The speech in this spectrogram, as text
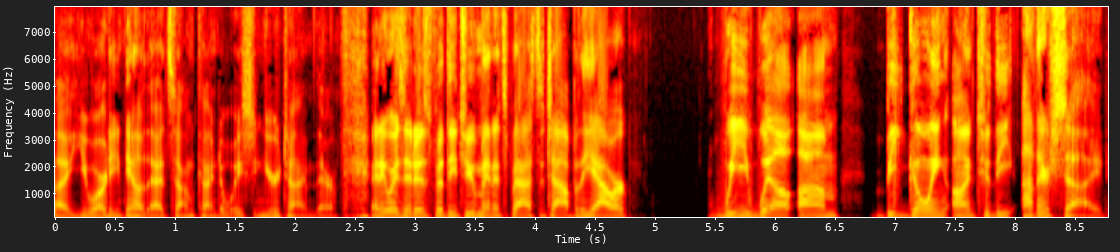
uh, you already know that. So I'm kind of wasting your time there. Anyways, it is 52 minutes past the top of the hour. We will um, be going on to the other side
